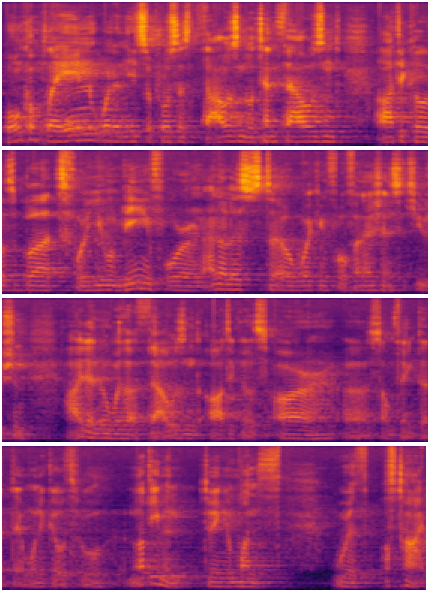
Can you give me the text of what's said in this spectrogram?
won't complain when it needs to process 1,000 or 10,000 articles, but for a human being, for an analyst uh, working for a financial institution, I don't know whether thousand articles are uh, something that they want to go through, not even doing a month worth of time.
